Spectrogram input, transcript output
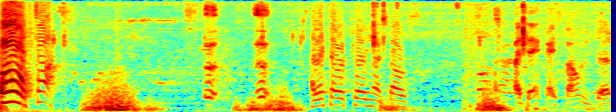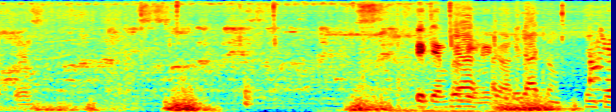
Oh, fuck! I like how we're killing ourselves. I think I found Justin. Good game for Yeah, being I think you died to him, you?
